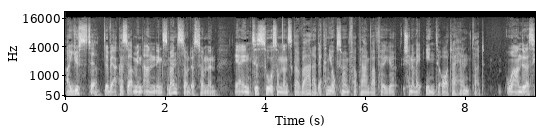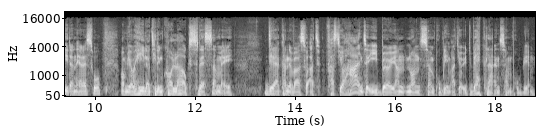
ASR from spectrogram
Ja, just det, det verkar så att min andningsmönster under sömnen är inte så som den ska vara. Det kan ju också vara en förklaring varför jag känner mig inte återhämtad. Å andra sidan är det så, om jag hela tiden kollar och stressar mig, där kan det vara så att fast jag har inte i början någon sömnproblem, att jag utvecklar en sömnproblem.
